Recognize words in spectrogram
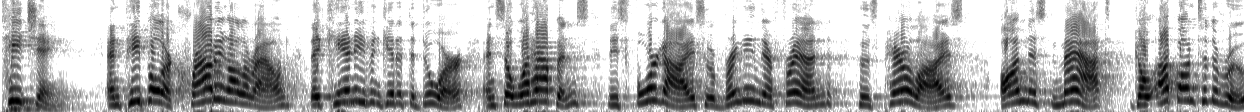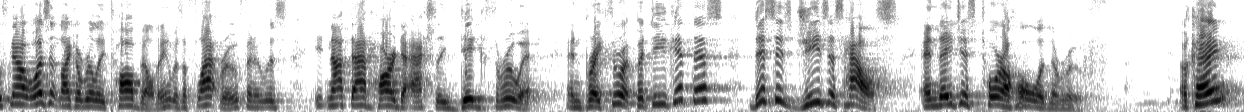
teaching, and people are crowding all around. They can't even get at the door. And so, what happens? These four guys who are bringing their friend who's paralyzed on this mat go up onto the roof. Now, it wasn't like a really tall building, it was a flat roof, and it was not that hard to actually dig through it and break through it. But do you get this? This is Jesus' house, and they just tore a hole in the roof. Okay?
